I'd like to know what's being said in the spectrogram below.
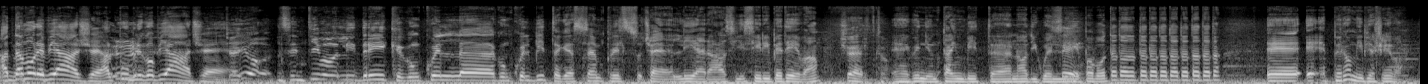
Ad amore piace al pubblico piace. Cioè io sentivo lì Drake con quel, con quel beat che è sempre il cioè lì era si, si ripeteva. Certo. Eh, quindi un time beat no di quelli sì. proprio e, e, però mi piaceva.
